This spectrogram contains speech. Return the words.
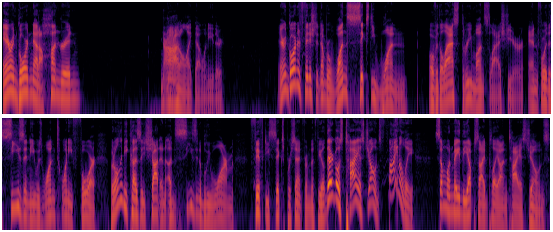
Aaron Gordon at 100. Nah, I don't like that one either. Aaron Gordon finished at number 161 over the last three months last year. And for the season, he was 124, but only because he shot an unseasonably warm 56% from the field. There goes Tyus Jones. Finally, someone made the upside play on Tyus Jones.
